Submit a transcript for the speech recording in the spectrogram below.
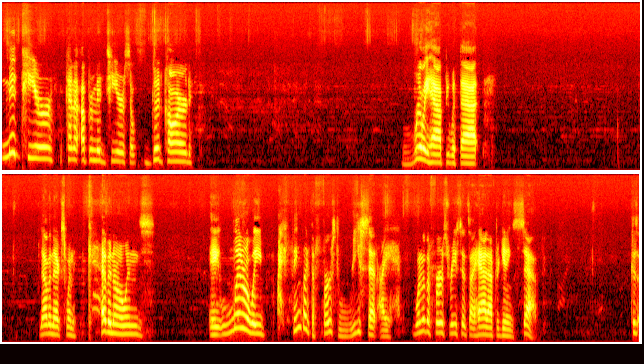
mid tier, kind of upper mid tier, so good card. Really happy with that. Now the next one, Kevin Owens. A literally, I think like the first reset I, one of the first resets I had after getting Seth because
